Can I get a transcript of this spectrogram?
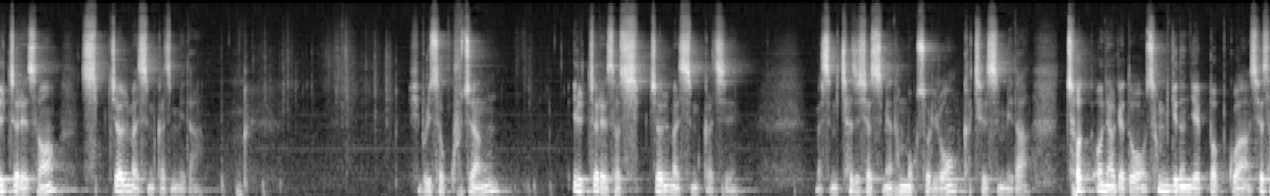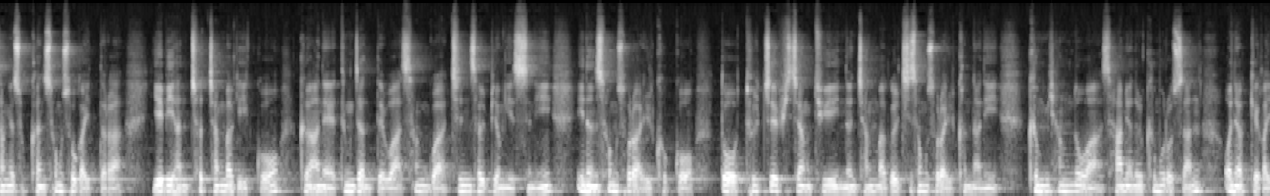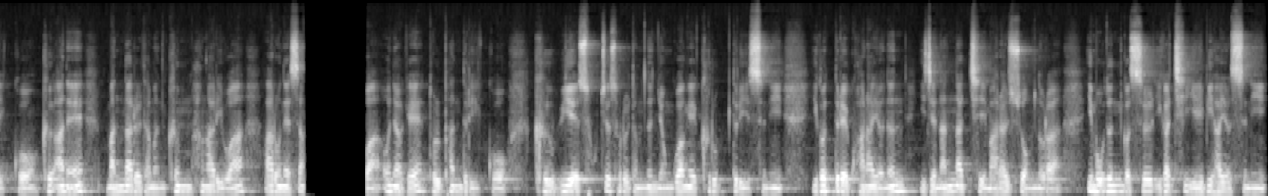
1절에서 10절 말씀까지입니다. 히브리서 9장 1절에서 10절 말씀까지 말씀 찾으셨으면 한 목소리로 같이 읽습니다. 첫 언약에도 섬기는 예법과 세상에 속한 성소가 있더라. 예비한 첫 장막이 있고 그 안에 등잔대와 상과 진설병이 있으니 이는 성소라 일컫고 또 둘째 휘장 뒤에 있는 장막을 지성소라 일컫나니 금 향로와 사면을 금으로 싼 언약궤가 있고 그 안에 만나를 담은 금 항아리와 아론의 쌍과 언약의 돌판들이 있고 그 위에 속죄소를 덮는 영광의 그룹들이 있으니 이것들에 관하여는 이제 낱낱이 말할 수 없노라. 이 모든 것을 이같이 예비하였으니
